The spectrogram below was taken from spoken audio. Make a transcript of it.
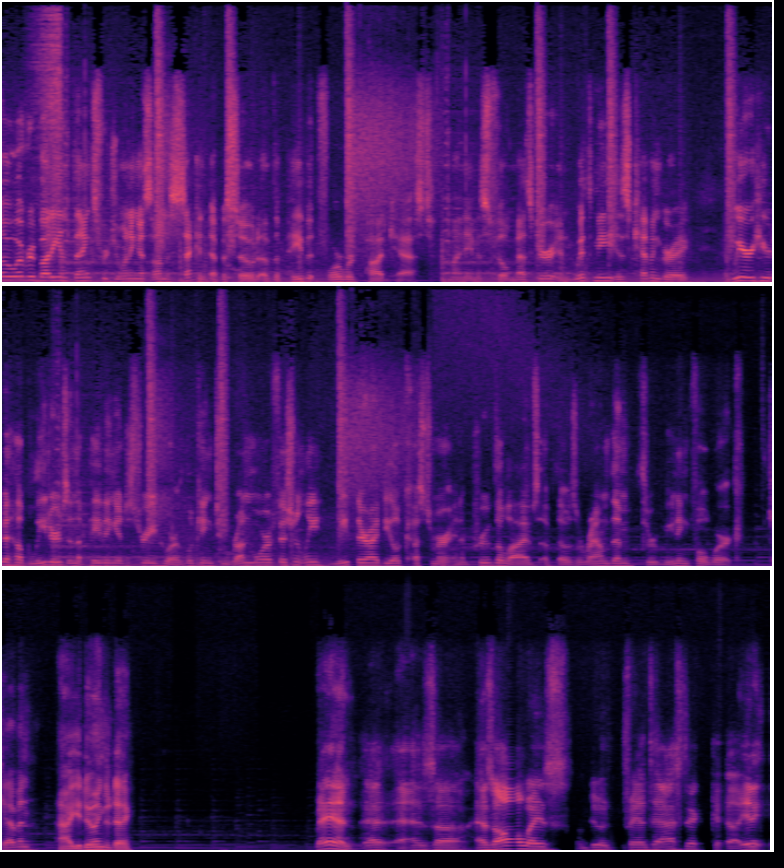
Hello, everybody, and thanks for joining us on the second episode of the Pave It Forward podcast. My name is Phil Metzger, and with me is Kevin Gray, and we are here to help leaders in the paving industry who are looking to run more efficiently, meet their ideal customer, and improve the lives of those around them through meaningful work. Kevin, how you doing today? Man, as uh, as always, I'm doing fantastic. Uh, any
